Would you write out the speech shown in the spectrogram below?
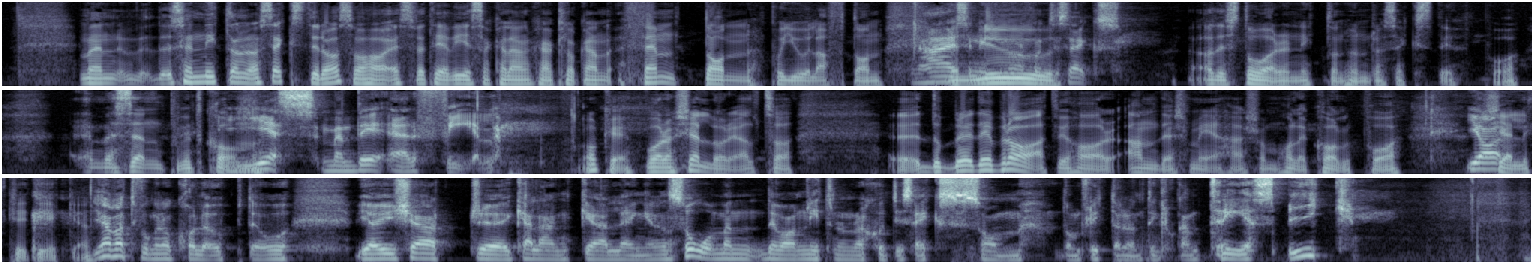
Men sen 1960 då så har SVT visat Kalle Anka klockan 15 på julafton. Nej, Men sen nu- 1976. Ja, det står 1960 på msn.com. Yes, men det är fel. Okej, våra källor är alltså... eh, Det är bra att vi har Anders med här som håller koll på Ja, källkritiken. Jag var tvungen att kolla upp det och vi har ju kört eh, Kalanka längre än så, men det var 1976 som de flyttade den till klockan tre spik.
